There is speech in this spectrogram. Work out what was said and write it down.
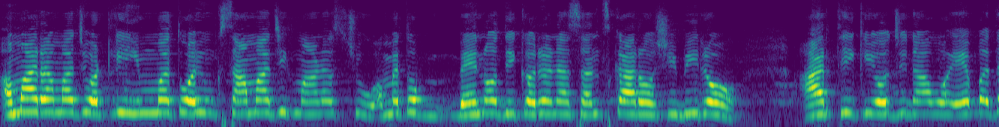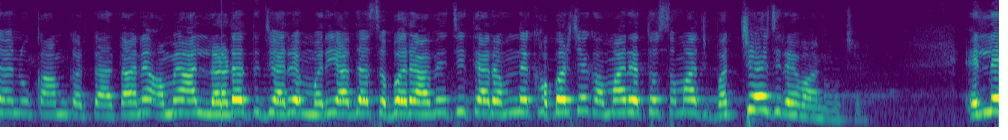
અમારામાં જો આટલી હિંમત હોય, હું સામાજિક માણસ છું. અમે તો બહેનો, દીકરીઓના સંસ્કારો, શિબિરો આર્થિક યોજનાઓ એ બધાનું કામ કરતા હતા અને અમે આ લડત જ્યારે મર્યાદા સભર આવે છે ત્યારે અમને ખબર છે કે અમારે તો સમાજ વચ્ચે જ રહેવાનું છે. એટલે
